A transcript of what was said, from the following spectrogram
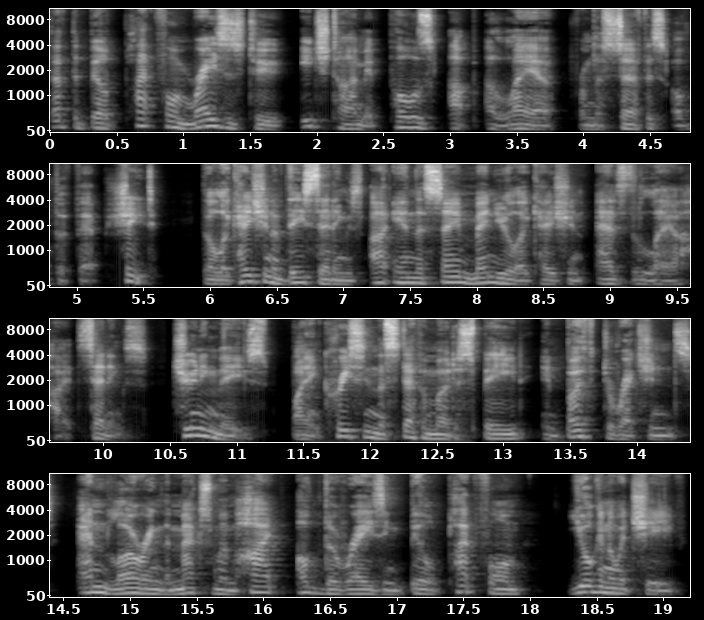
that the build platform raises to each time it pulls up a layer from the surface of the FEP sheet. The location of these settings are in the same menu location as the layer height settings. Tuning these by increasing the stepper motor speed in both directions and lowering the maximum height of the raising build platform, you're going to achieve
